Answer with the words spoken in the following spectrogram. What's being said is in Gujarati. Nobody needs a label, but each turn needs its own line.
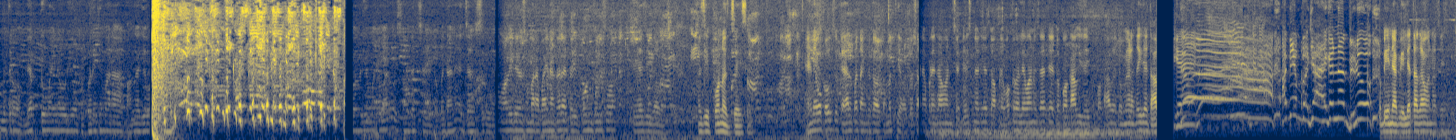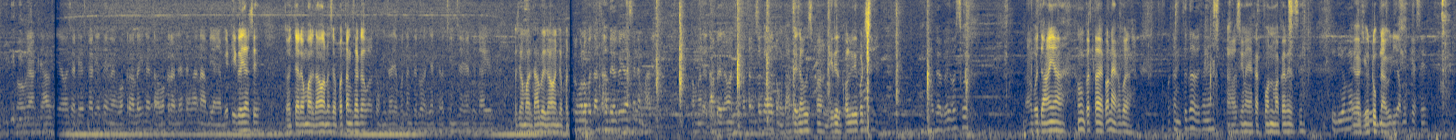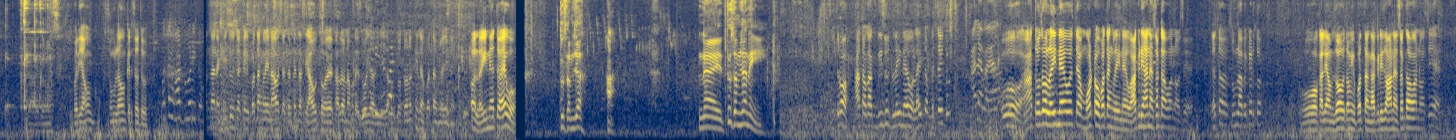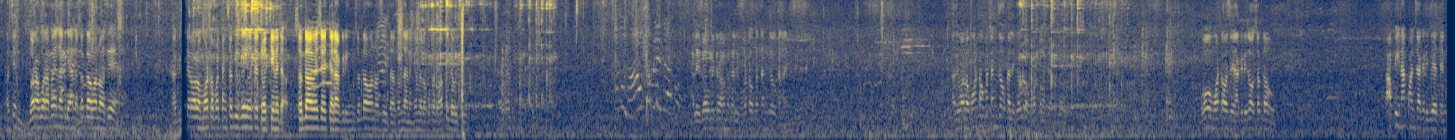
હેલો મિત્રો બેક ટુ માય નવો વીડિયો તો ફરીથી મારા ભાંગા જેવો વિડીયોમાં તમારું સ્વાગત છે. તો બધાને જય શ્રી હું આવી ગયો છું મારા ભાઈના ઘરે તો એ ફોન જોઈશો. એ હજી ગયો હજી ફોન જ જાય છે. એને હું કહું છું કે હાલ પતંગ ચગાવતો નથી આવતો. સર આપણે જવાનું છે સ્ટેશનરી તો આપણે વક્ર લેવાનું સાથે તો કોક આવી જાય કોક આવે તો મેળા થઈ જાય તો બે ને આગળ લેતા જવાના છે. તો હવે આગળ આવે આવે છે સ્ટેશનરી છે ને વકરા લઈને તો વકરા લેતા આવવાના બે અહીંયા બેઠી ગયા છે. તો અત્યારે અમારે જવાનું છે પતંગ ચગાવવા તો મજા આવે પતંગ ચગાવવા ત્યાંથી અચીન છે એટલે જાય પછી અમારે ધાબે જવાનું છે પતંગ. બોલો બધા ધાબે ગયા છે ને મારે? અમારે ધાબે જવાનું છે પતંગ ચગાવવા તો હું ધાબે જાઉં છું પણ ગીરીલ ખોલવી પડશે. ધાબે ગયો છું આ બધા અહીંયા શું કરતા હોય કોને ખબર? પતંગ ચગાવે છે અહીંયા. હસીને અહીંયા કાંઈક ફોનમાં કરે છે. યુટ્યુબના વીડિયો મૂકે છે. ફરી હું સુમલા હું કરતો હતો? ને કીધું છે કે પતંગ લઈને આવશે તો કદાચ આવતો હોય. આપણે જોઈ આવીએ તો નથી ને પતંગ લઈને. લઈને તો આવ્યો.
તું સમજા? હા. નહીં તું સમજા નહીં.
મિત્રો આ તો કાક બીજું જ લઈને આવ્યો. લઈ તો બચાવી તું. ઓહો આ તો જો લઈને આવ્યો ત્યાં મોટો પતંગ લઈને આવ્યો. આગળ આને સગાવવાનો છે. એ તો સુમલા પકડતો. ઓ ખાલી આમ જોવો તમે પતંગ આગળ જો આને સગાવવાનો છે. હસીન દોરા બોરા ભાઈ આગળ આને સગાવવાનો છે. મોટો પતંગ સગી ગયો છે તો અત્યારે સગાવે છે. અત્યારે આગળ હું સગાવવાનો છું. ત્યાં સંધાને કેમેરો પકડવા આપી દઉં છું. ખાલી જાઉં મિત્રો અમે ખાલી મોટો પતંગ જાઉં ખાલી. ખાલી વાલો મોટો પતંગ જો ખાલી, કેવડો મોટો છે? બહુ મોટો છે. આગળ જો સગાવો. કાપી નાખવાનું છે આગળ બે, ત્રણ.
